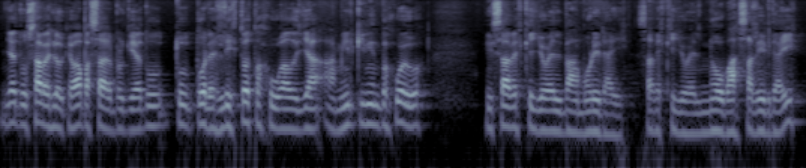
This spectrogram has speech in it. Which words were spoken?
ya tú sabes lo que va a pasar, porque ya tú, tú, tú eres listo, tú has jugado ya a 1500 juegos y sabes que Joel va a morir ahí, sabes que Joel no va a salir de ahí.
